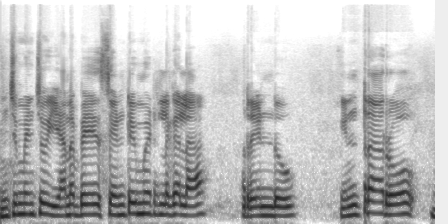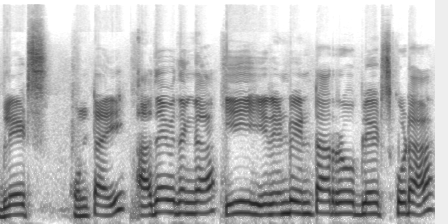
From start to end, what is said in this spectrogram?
ఇంచుమించు ఎనభై సెంటీమీటర్లు గల రెండు ఇంట్రారో బ్లేడ్స్ ఉంటాయి. అదేవిధంగా ఈ రెండు ఇంట్రారో బ్లేడ్స్ కూడా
